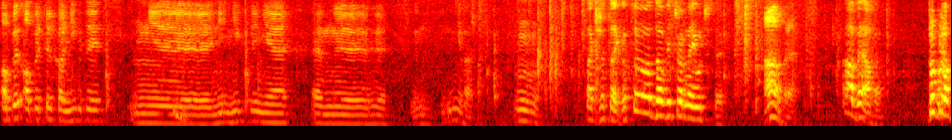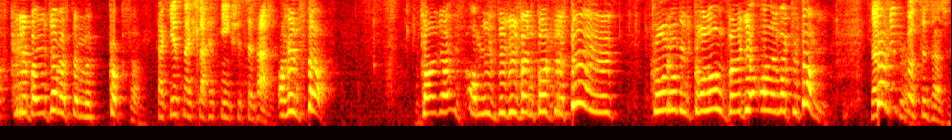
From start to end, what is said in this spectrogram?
Oby, oby tylko nigdy nie, nie, nigdy nie. em, y, em, nieważne. Mm. Także tego, to do wieczornej uczty. Awe. Awe, awe. Dobra, skryba, jedziemy z tym koksem. Tak jest najszlachetniejszy Cezarze. A więc tak. Galia is omnis division contra tres. Quorum in colon Belgia ale macutami. Za szybko Cezarze.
